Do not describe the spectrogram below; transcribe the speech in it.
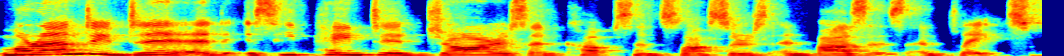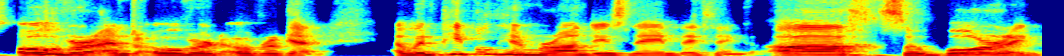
Morandi did is he painted jars and cups and saucers and vases and plates over and over and over again. And when people hear Morandi's name, they think, ugh, so boring.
